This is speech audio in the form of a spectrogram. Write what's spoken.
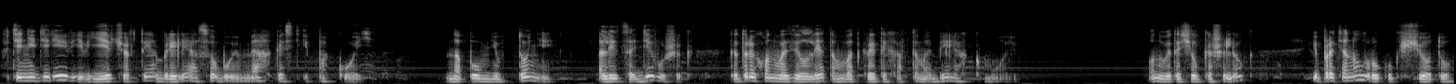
В тени деревьев ее черты обрели особую мягкость и покой, напомнив Тони лица девушек, которых он возил летом в открытых автомобилях к морю. Он вытащил кошелек и протянул руку к счету,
